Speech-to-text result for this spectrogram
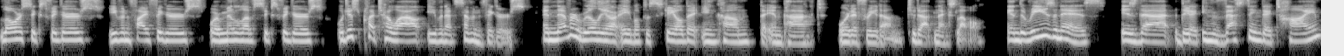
lower six figures, even five figures, or middle of six figures, or just plateau out even at seven figures and never really are able to scale their income, the impact, or their freedom to that next level. And the reason is is that they're investing their time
